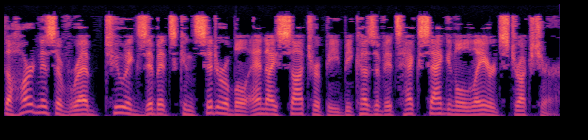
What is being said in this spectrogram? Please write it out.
The hardness of ReB2 exhibits considerable anisotropy because of its hexagonal layered structure.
